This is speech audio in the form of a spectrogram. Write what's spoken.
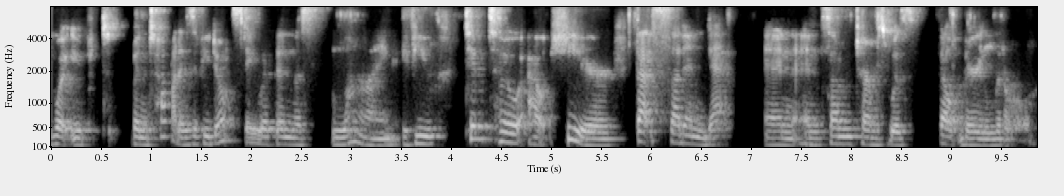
what you've t- been taught is if you don't stay within this line if you tiptoe out here that's sudden death and in some terms was felt very literal.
